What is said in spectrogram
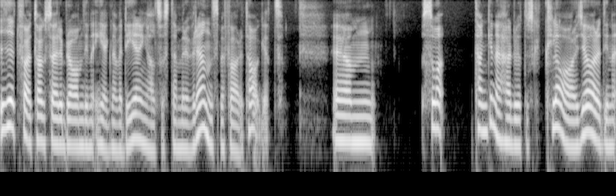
i ett företag så är det bra om dina egna värderingar alltså stämmer överens med företaget. Ehm, så tanken är här att du ska klargöra dina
